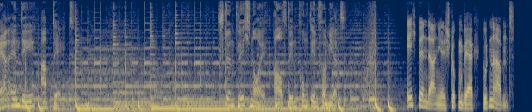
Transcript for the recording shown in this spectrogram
RND Update. Stündlich neu. Auf den Punkt informiert. Ich bin Daniel Stuckenberg. Guten Abend.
